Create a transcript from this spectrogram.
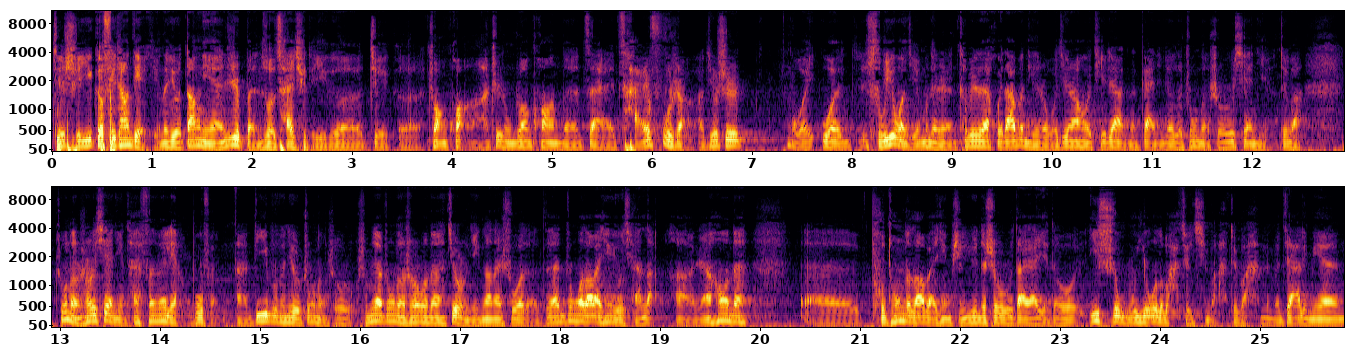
这是一个非常典型的，就是当年日本所采取的一个这个状况啊。这种状况呢，在财富上啊，就是。我我熟悉我节目的人，特别是在回答问题的时候，我经常会提这样的概念，叫做中等收入陷阱，对吧？中等收入陷阱它分为两部分啊，第一部分就是中等收入。什么叫中等收入呢？就是您刚才说的，咱中国老百姓有钱了啊，然后呢，呃，普通的老百姓平均的收入大家也都衣食无忧了吧，最起码，对吧？那么家里面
